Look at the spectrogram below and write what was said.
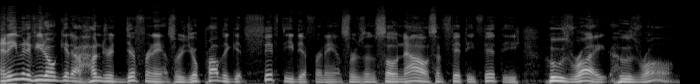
And even if you don't get a hundred different answers, you'll probably get 50 different answers. And so now it's a 50-50. Who's right? Who's wrong?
